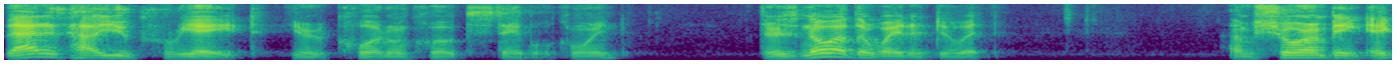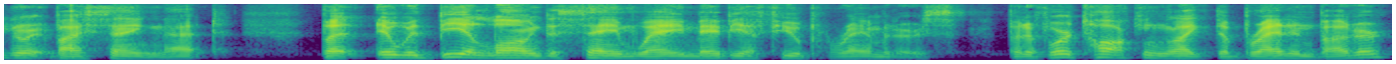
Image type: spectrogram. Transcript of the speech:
That is how you create your quote unquote stable coin. There's no other way to do it. I'm sure I'm being ignorant by saying that, but it would be along the same way, maybe a few parameters. But if we're talking like the bread and butter,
